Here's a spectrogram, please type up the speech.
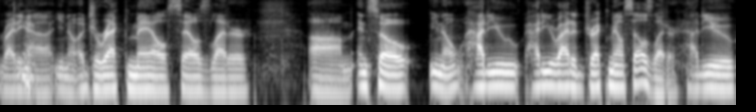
writing Yeah. a you know a direct mail sales letter. Um, and so you know how do you how do you write a direct mail sales letter? How do you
